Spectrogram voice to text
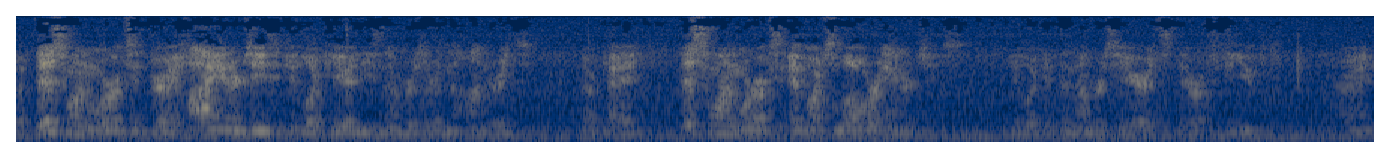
But this one works at very high energies. If you look here, these numbers are in the hundreds. Okay. This one works at much lower energies. You look at the numbers here, it's there are a few. Right.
